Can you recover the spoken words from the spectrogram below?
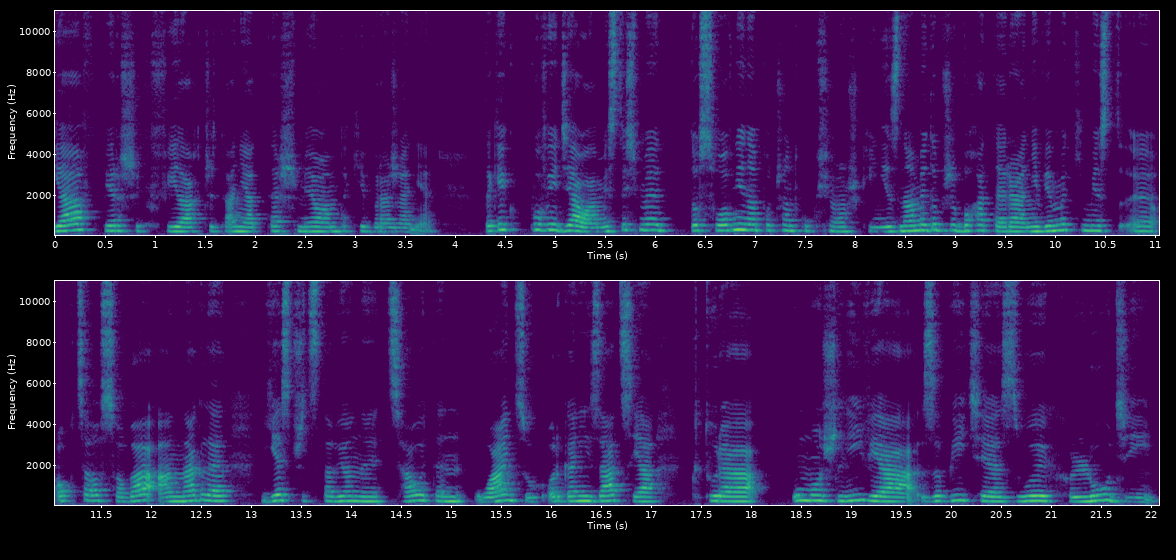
ja w pierwszych chwilach czytania też miałam takie wrażenie. Tak jak powiedziałam, jesteśmy dosłownie na początku książki, nie znamy dobrze bohatera, nie wiemy kim jest e, obca osoba, a nagle jest przedstawiony cały ten łańcuch, organizacja, która umożliwia zabicie złych ludzi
